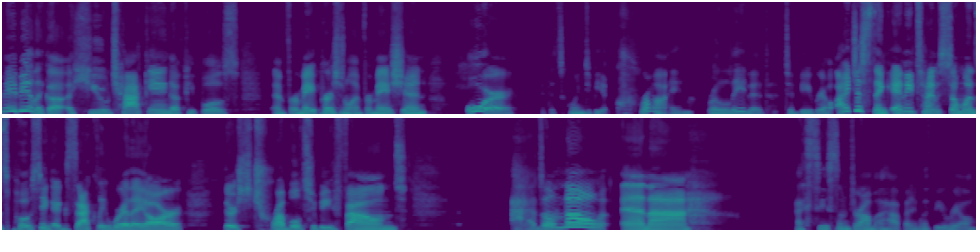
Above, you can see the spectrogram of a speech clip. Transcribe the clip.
maybe like a, a huge hacking of people's informa- personal information, or if it's going to be a crime related to BeReal. I just think anytime someone's posting exactly where they are, there's trouble to be found. I don't know. And uh, I see some drama happening with BeReal.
